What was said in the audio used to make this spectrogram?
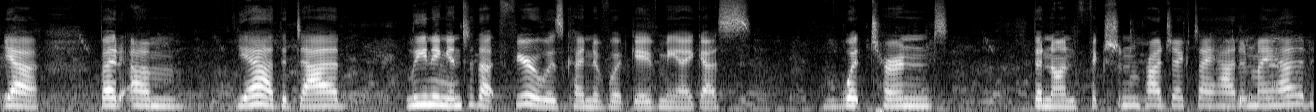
Yeah. But um, yeah, the dad leaning into that fear was kind of what gave me, I guess, what turned the nonfiction project I had in my head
